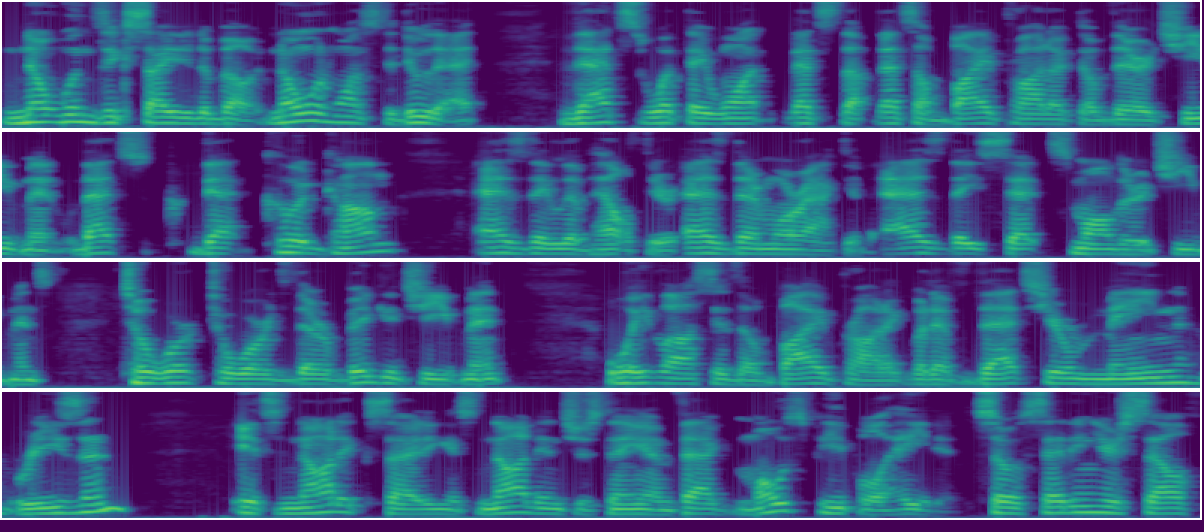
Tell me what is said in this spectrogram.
no one's excited about. No one wants to do that. That's what they want. That's the, that's a byproduct of their achievement. That's that could come as they live healthier, as they're more active, as they set smaller achievements to work towards their big achievement. Weight loss is a byproduct, but if that's your main reason, it's not exciting. It's not interesting. In fact, most people hate it. So setting yourself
